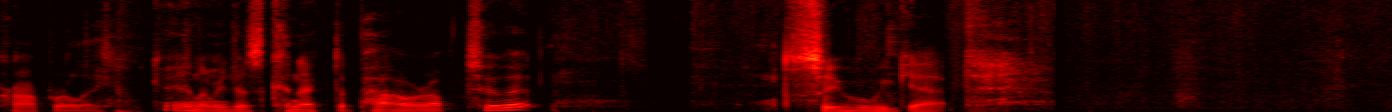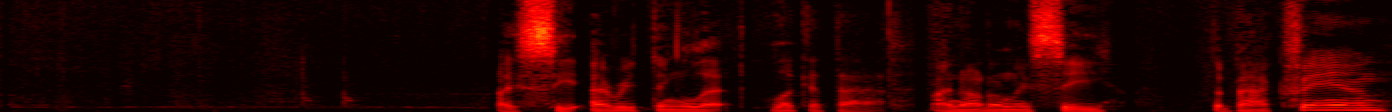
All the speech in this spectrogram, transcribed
properly. Okay, let me just connect the power up to it. Let's see what we get. I see everything lit. Look at that. I not only see the back fan,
